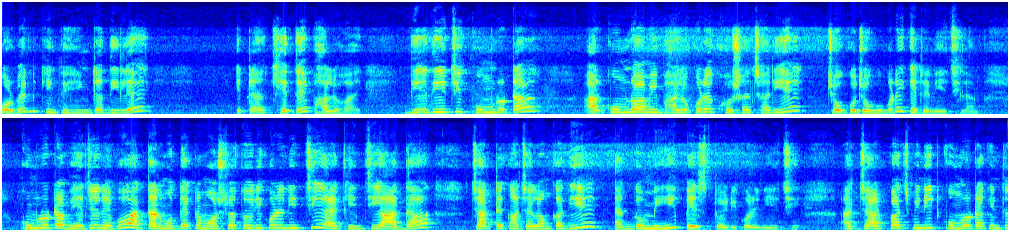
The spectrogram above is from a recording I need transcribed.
করবেন, কিন্তু হিংটা দিলে এটা খেতে ভালো হয়। দিয়ে দিয়েছি কুমড়োটা, আর কুমড়ো আমি ভালো করে খোসা ছাড়িয়ে চৌকো চৌকো করে কেটে নিয়েছিলাম। কুমড়োটা ভেজে নেব, আর তার মধ্যে একটা মশলা তৈরি করে নিচ্ছি, এক ইঞ্চি আদা, চারটে কাঁচা লঙ্কা দিয়ে একদম মিহি পেস্ট তৈরি করে নিয়েছি। আর চার পাঁচ মিনিট কুমড়োটা কিন্তু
